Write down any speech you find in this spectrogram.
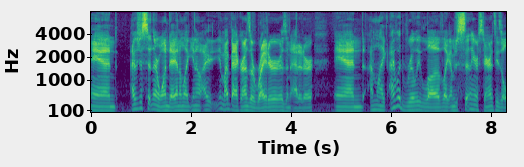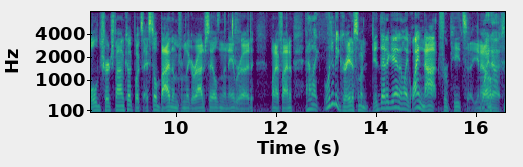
And I was just sitting there one day and I'm like, you know, I you know, my background's a writer as an editor. And I'm like, I would really love, like, I'm just sitting here staring at these old church bound cookbooks. I still buy them from the garage sales in the neighborhood when I find them. And I'm like, wouldn't it be great if someone did that again? And like, why not for pizza? You know, Why not?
